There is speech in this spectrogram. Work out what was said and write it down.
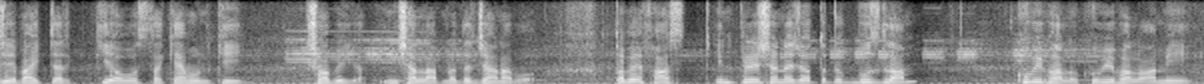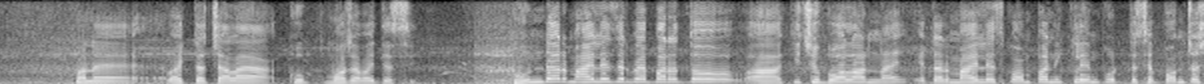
যে বাইকটার কি অবস্থা, কেমন কি, সবই ইনশাল্লাহ আপনাদের জানাব। তবে ফার্স্ট ইমপ্রেশনে যতটুকু বুঝলাম, খুবই ভালো খুবই ভালো। আমি মানে বাইকটা চালায়া খুব মজা পাইতেছি। হুন্ডার মাইলেজের ব্যাপারে তো কিছু বলার নাই। এটার মাইলেজ কোম্পানি ক্লেম করতেছে পঞ্চাশ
